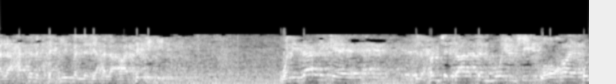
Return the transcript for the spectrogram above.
على حسب التكليف الذي على عاتقه ولذلك الحجة تارة هو يمشي وأخرى يقول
